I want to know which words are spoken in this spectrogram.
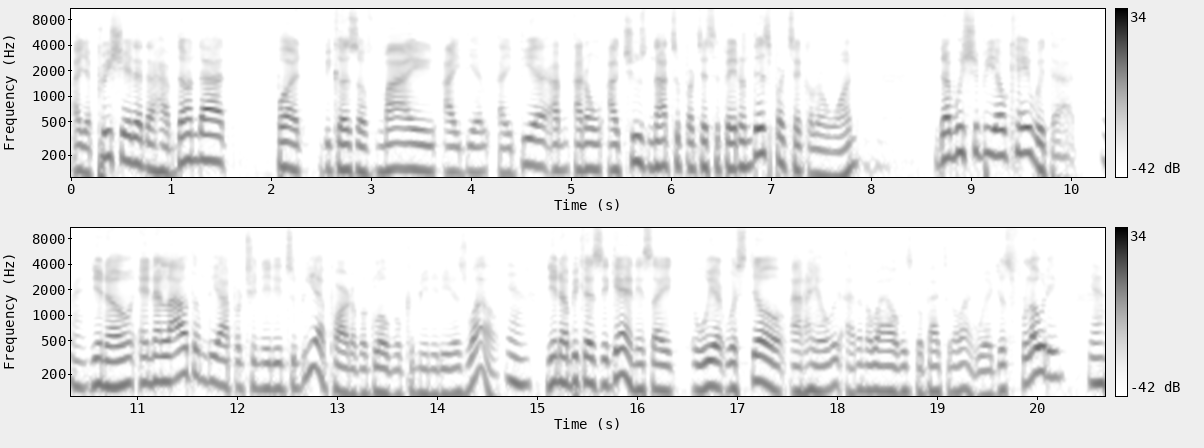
I I appreciate that I have done that, but because of my idea idea, I'm, I don't I choose not to participate on this particular one. That we should be okay with that Right. you know, and allow them the opportunity to be a part of a global community as well. Yeah. You know, because again, it's like we're we're still, and I always I don't know why I always go back to the line. We're just floating. Yeah.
